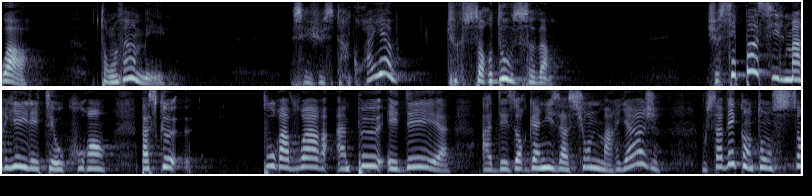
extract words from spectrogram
waouh, ton vin, mais c'est juste incroyable. Tu le sors d'où ce vin? Je ne sais pas si le marié il était au courant, parce que pour avoir un peu aidé à des organisations de mariage, vous savez, quand on sent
